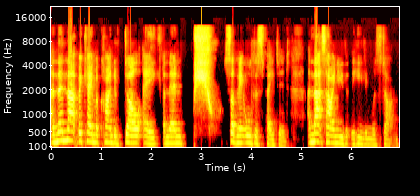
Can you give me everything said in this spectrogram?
And then that became a kind of dull ache, and then phew, suddenly it all dissipated. And that's how I knew that the healing was done.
